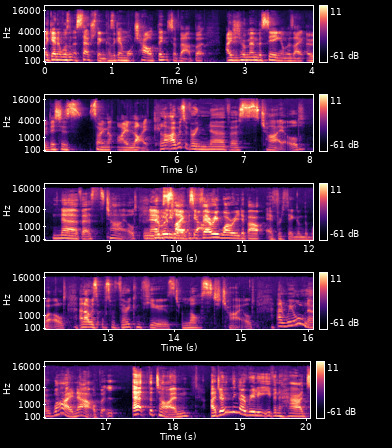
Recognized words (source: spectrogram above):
Again, it wasn't a sexual thing because again, what child thinks of that? But I just remember seeing it and was like, oh, this is something that I like. Like, I was a very nervous child. Nervous child. I Nervousy was like nervous, yeah. very worried about everything in the world, and I was also a very confused, lost child. And we all know why now, but at the time, I don't think I really even had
